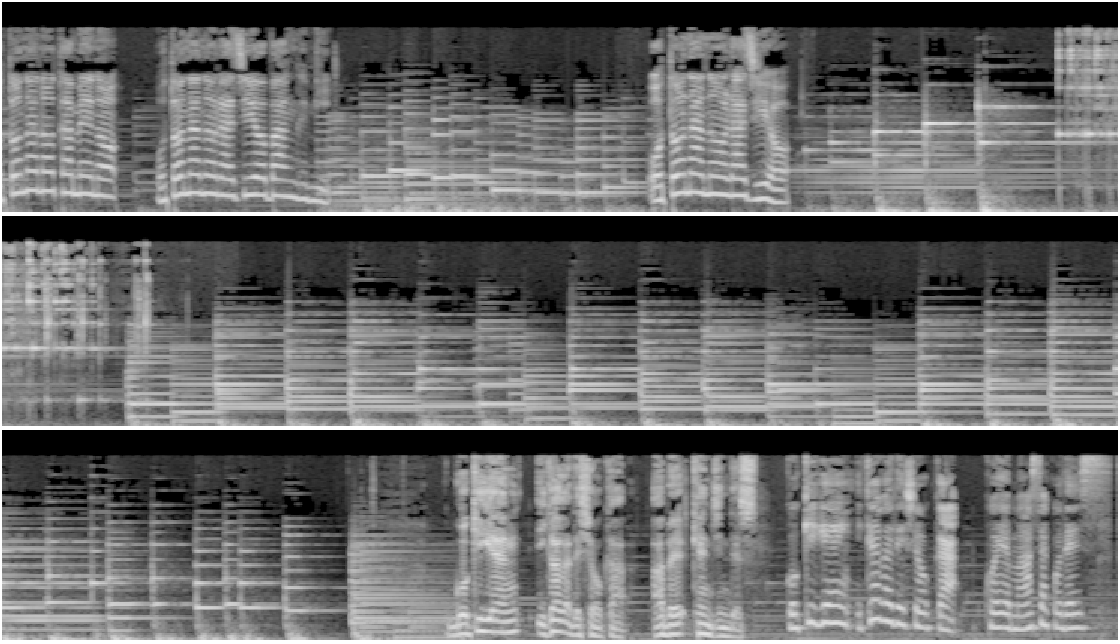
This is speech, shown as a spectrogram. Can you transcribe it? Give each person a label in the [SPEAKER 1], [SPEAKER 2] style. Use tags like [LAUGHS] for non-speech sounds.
[SPEAKER 1] 大人のための大人のラジオ番組。大人のラジオ。
[SPEAKER 2] ご機嫌いかがでしょうか？安倍賢人です。
[SPEAKER 3] ご機嫌いかがでしょうか？小山麻子です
